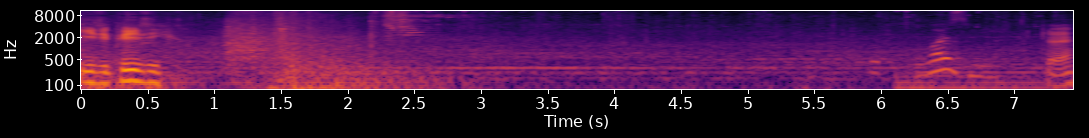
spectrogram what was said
Easy peasy. It was me. Okay.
